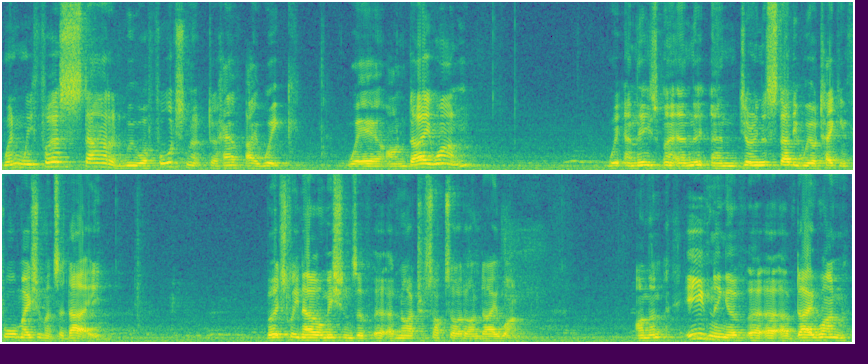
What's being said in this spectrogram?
when we first started, we were fortunate to have a week where on day one, we, and, these, and, and during this study we were taking four measurements a day, virtually no emissions of, uh, of nitrous oxide on day one. On the evening of, uh, of day one,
